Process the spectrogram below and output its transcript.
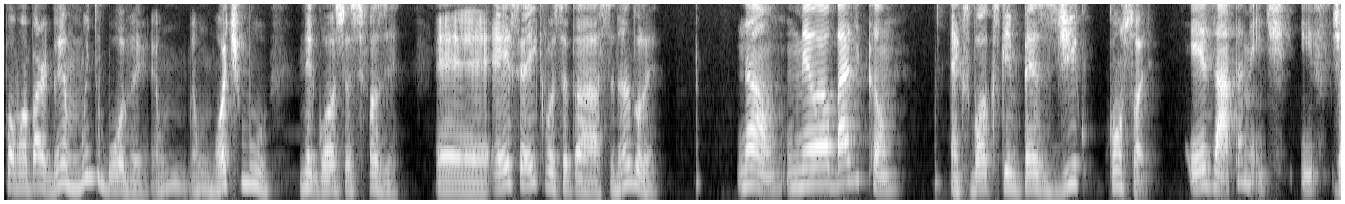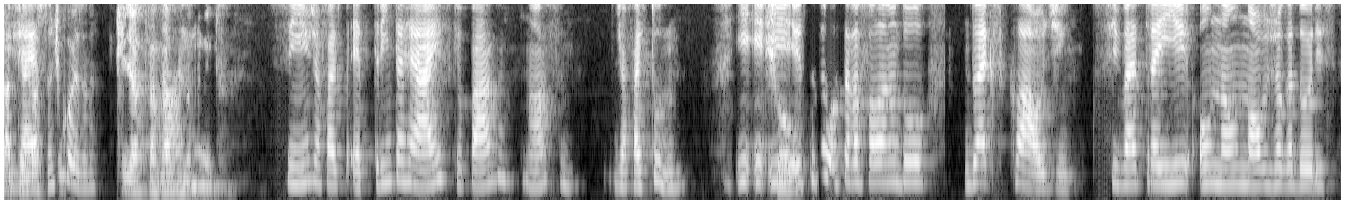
pô, uma barganha muito boa, velho. É um, é um ótimo negócio a se fazer. É, é esse aí que você tá assinando, Lê? Não, o meu é o basicão. Xbox Game Pass de console. Exatamente. E, já e tem já é bastante coisa, né? Que já tá valendo ah, muito. Sim, já faz. É 30 reais que eu pago. Nossa, já faz tudo. E, e, e você estava falando do, do xCloud, se vai atrair ou não novos jogadores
